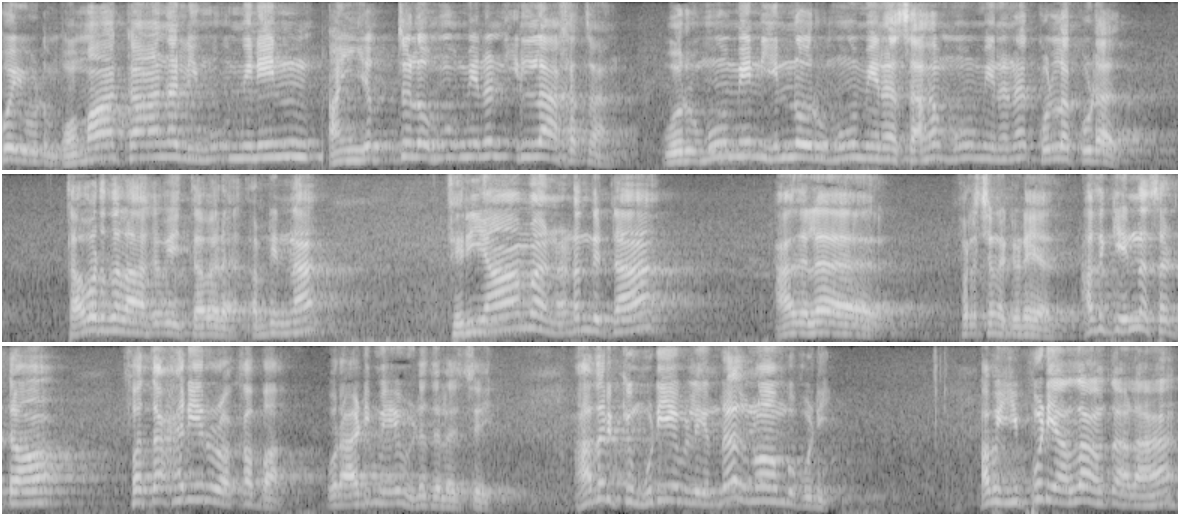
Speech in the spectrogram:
போய்விடும். ஒமாக்கான லி மூமினின் எத்துல மூமினன் இல்லாகத்தான் ஒரு மூமின் இன்னொரு மூமினை சக மூமினனை கொல்லக்கூடாது. தவறுதலாகவே தவிர அப்படின்னா தெரியாமல் நடந்துட்டால் அதில் பிரச்சனை கிடையாது. அதுக்கு என்ன சட்டம்? ஃபத்தஹரீர் ரொக்கபா ஒரு அடிமையை விடுதலை செய். அதற்கு முடியவில்லை என்றால் நோம்பு பிடி. அப்போ இப்படி அல்லாஹாலா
